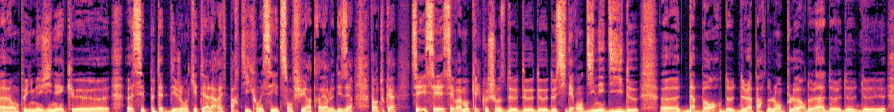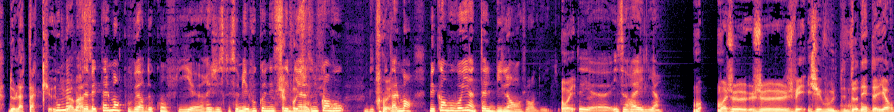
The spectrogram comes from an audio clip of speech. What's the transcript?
on peut imaginer que c'est peut-être des gens qui étaient à la rêve partie, qui ont essayé de s'enfuir à travers le désert. Enfin, en tout cas, c'est vraiment quelque chose de, de, de, de sidérant, d'inédit, de euh, d'abord de, de, la part de l'ampleur de la de, de, de, l'attaque du Hamas. Vous avez tellement couvert de conflits, euh, Régis Le Sommier. Vous connaissez bien la zone. Quand vous totalement, mais quand vous voyez un tel bilan aujourd'hui du côté euh, israélien. Moi, je, je, je, vais, je vais vous donner d'ailleurs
